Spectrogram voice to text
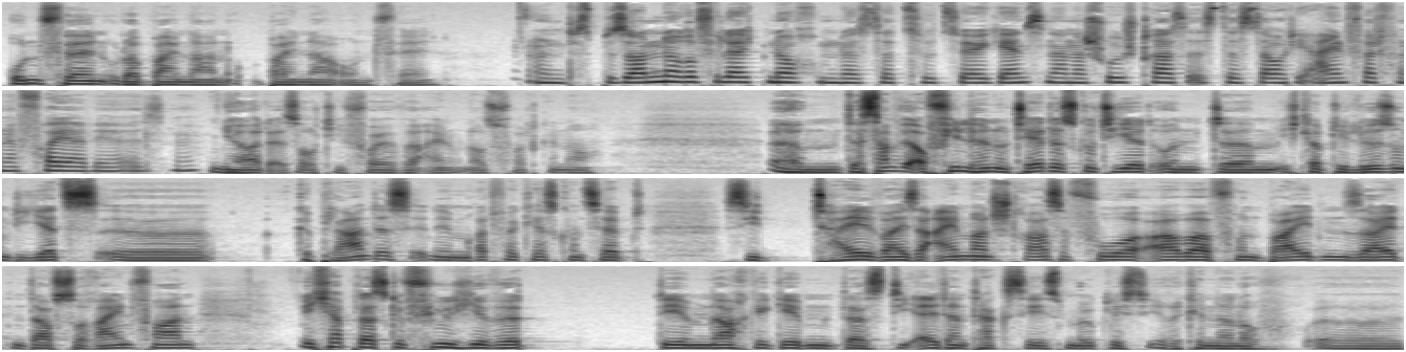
Unfällen oder beinahe, beinahe Unfällen. Und das Besondere vielleicht noch, um das dazu zu ergänzen, an der Schulstraße ist, dass da auch die Einfahrt von der Feuerwehr ist. Ne? Ja, da ist auch die Feuerwehr Ein- und Ausfahrt, genau. Ähm, das haben wir auch viel hin und her diskutiert und ähm, ich glaube, die Lösung, die jetzt äh, geplant ist in dem Radverkehrskonzept, sieht teilweise Einbahnstraße vor, aber von beiden Seiten darfst du reinfahren. Ich habe das Gefühl, hier wird dem nachgegeben, dass die Elterntaxis möglichst ihre Kinder noch äh,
